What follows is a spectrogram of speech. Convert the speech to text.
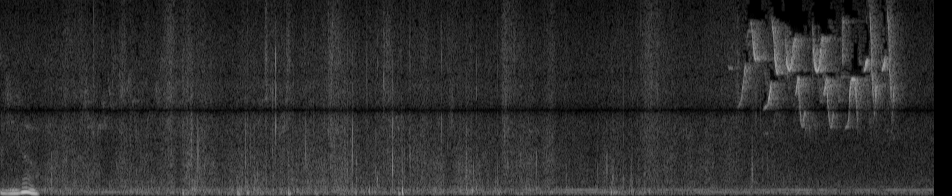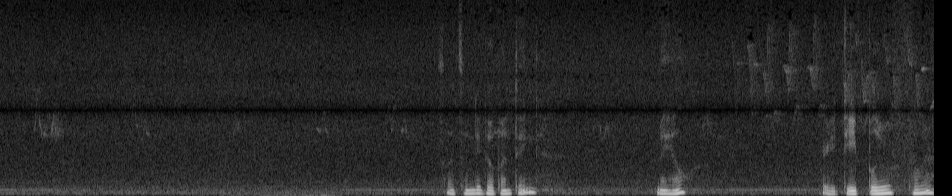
There you go. So that's indigo bunting, male, very deep blue color,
